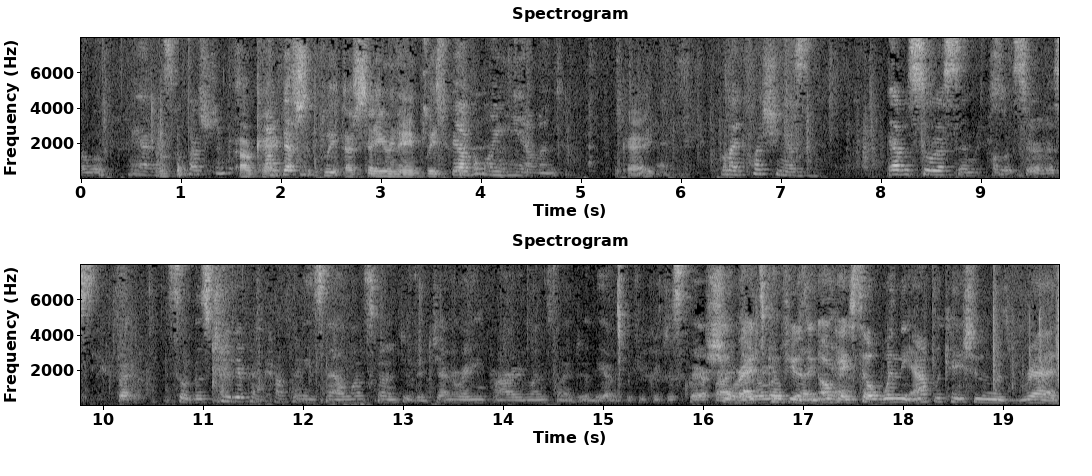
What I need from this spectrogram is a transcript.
a little, may I ask a question? Okay, I've got- please, uh, say your name, please. Beverly Hammond. Okay, My question is, Eversource and Public Service, but, so there's two different companies now, one's gonna do the generating part and one's gonna do the other, if you could just clarify Sure, that it's a little bit, confusing. Okay, yeah. so when the application was read,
